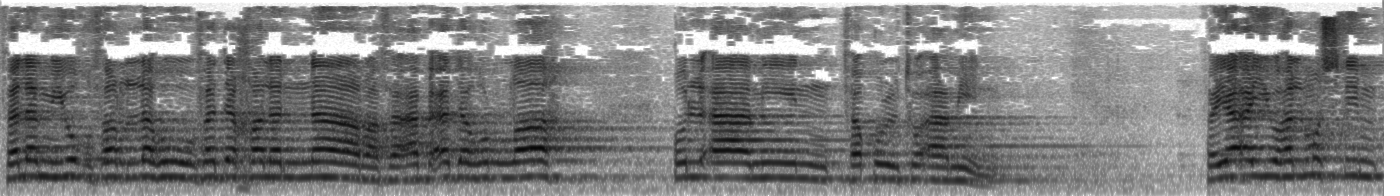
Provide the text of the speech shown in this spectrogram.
فلم يغفر له فدخل النار فأبعده الله قل آمين فقلت آمين. فيا أيها المسلم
